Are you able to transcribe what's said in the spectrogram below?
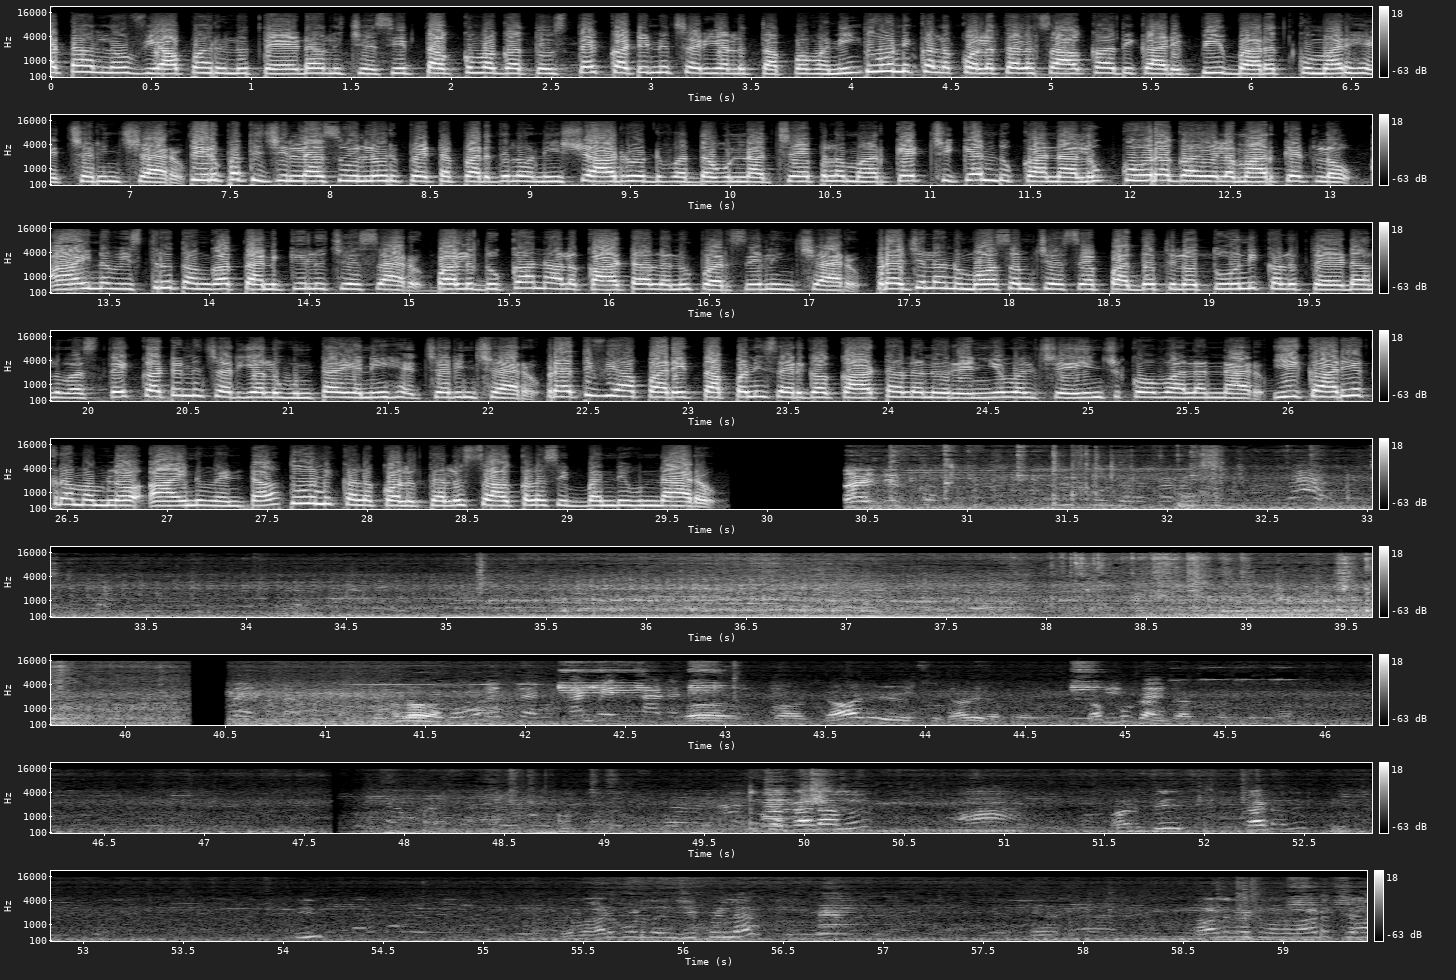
కాటాల్లో వ్యాపారులు తేడాలు చేసి తక్కువగా తూస్తే కఠిన చర్యలు తప్పవని తూనికల కొలతల శాఖాధికారి పి. భరత్ కుమార్ హెచ్చరించారు. తిరుపతి జిల్లా సూళ్ళూరుపేట పరిధిలోని షార్ రోడ్డు వద్ద ఉన్న చేపల మార్కెట్ చికెన్ దుకాణాలు కూరగాయల మార్కెట్లో ఆయన విస్తృతంగా తనిఖీలు చేశారు. పలు దుకాణాల కాటాలను పరిశీలించారు. ప్రజలను మోసం చేసే పద్ధతిలో తూనికలు తేడాలు వస్తే కఠిన చర్యలు ఉంటాయని హెచ్చరించారు. ప్రతి వ్యాపారి తప్పనిసరిగా కాటాలను రెన్యువల్ చేయించుకోవాలన్నారు. ఈ కార్యక్రమంలో ఆయన వెంట తూనికల కొలతలు శాఖల సిబ్బంది ఉన్నారు. హలో గాడి గాడి డబ్బు కానీ కట్టాలి పడితే కట్టాలి వాడకూడదని చెప్పిండా వాడకట్టు వాడచ్చా?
